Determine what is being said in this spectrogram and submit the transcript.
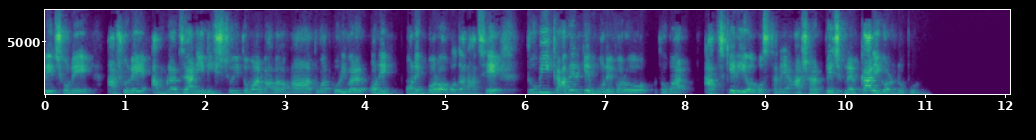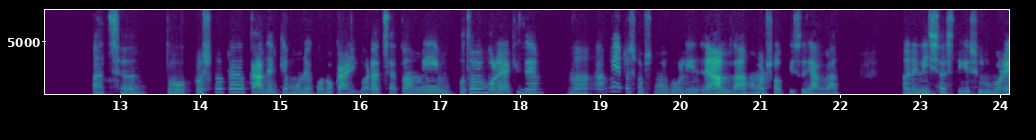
পেছনে আসলে আমরা জানি নিশ্চয়ই তোমার বাবা মা, তোমার পরিবারের অনেক অনেক বড় অবদান আছে। তুমি কাদেরকে মনে করো তোমার আজকের এই অবস্থানে আসার পেছনের কারিগর নূপুর আচ্ছা। তো প্রশ্নটা কাদেরকে মনে করো কারিগর? আচ্ছা তো আমি প্রথমে বলে রাখি যে আহ, আমি এটা সবসময় বলি যে আল্লাহ আমার সবকিছুই আল্লাহ। মানে নিঃশ্বাস থেকে শুরু করে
